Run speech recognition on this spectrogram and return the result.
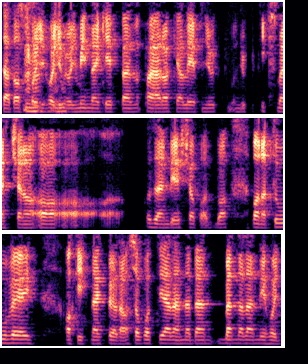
Tehát az, Mhm, hogy, hogy, mhm. hogy mindenképpen pályára kell lépniük mondjuk X meccsen a, a, a, az NBA csapatba. Van a two-way, akiknek például szokott jelenne ben- benne lenni, hogy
